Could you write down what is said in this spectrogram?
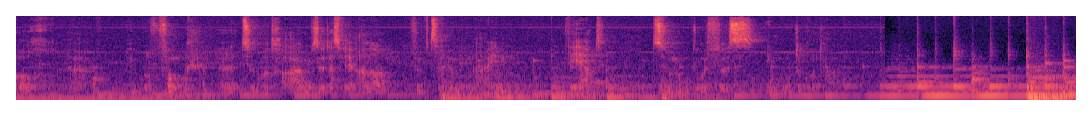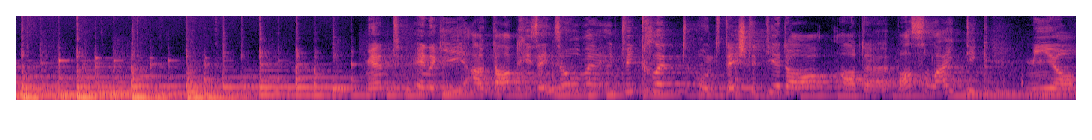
auch äh, über Funk äh, zu übertragen, sodass wir alle 15 Minuten einen Wert zum Durchfluss im Untergrund energieautarke Sensoren entwickelt und testen die hier an der Wasserleitung. Wir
